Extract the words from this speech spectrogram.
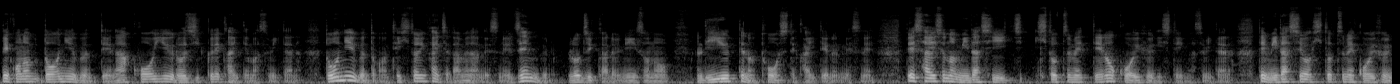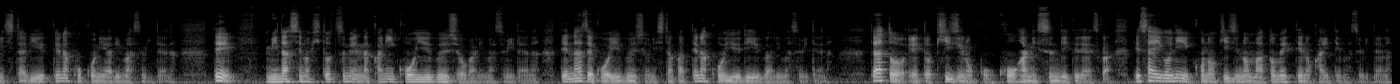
で、この導入文っていうのは、こういうロジックで書いてますみたいな。導入文とかも適当に書いちゃダメなんですね。全部ロジカルに、その、理由っていうのを通して書いてるんですね。で、最初の見出し 1, つ目っていうのをこういうふうにしていますみたいな。で、見出しを1つ目こういうふうにした理由っていうのはここにありますみたいな。で、見出しの1つ目の中にこういう文章がありますみたいな。で、なぜこういう文章にしたかっていうのはこういう理由がありますみたいな。で、あと、えっ、と、記事のこう後半に進んでいくじゃないですか。で、最後にこの記事のまとめっていうのを書いてますみたいな。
